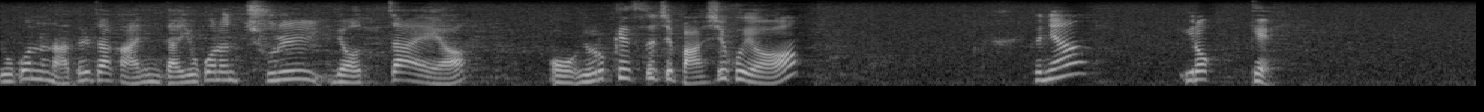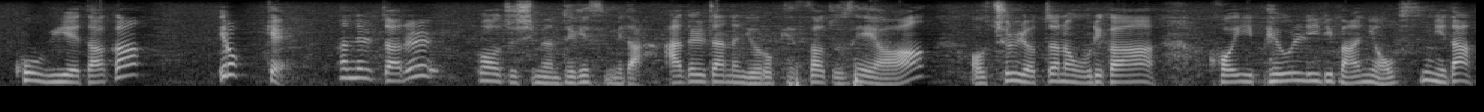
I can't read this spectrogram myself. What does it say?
요거는 아들 자가 아닙니다. 요거는 줄몇 자예요. 어, 요렇게 쓰지 마시고요. 그냥 이렇게 그 위에다가 이렇게 하늘자를 그어주시면 되겠습니다. 아들자는 이렇게 써주세요. 어, 줄 여자는 우리가 거의 배울 일이 많이 없습니다.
